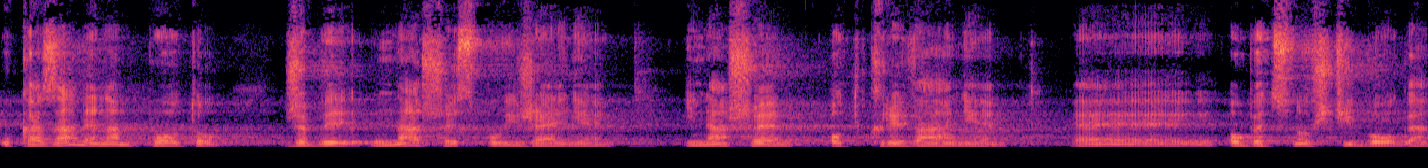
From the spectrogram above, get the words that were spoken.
ukazane nam po to, żeby nasze spojrzenie i nasze odkrywanie e, obecności Boga,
